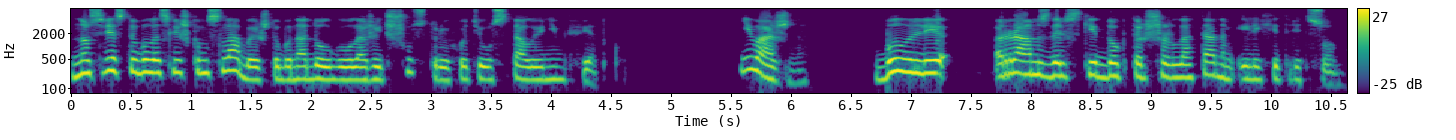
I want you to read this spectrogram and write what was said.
но средство было слишком слабое, чтобы надолго уложить шуструю, хоть и усталую нимфетку. Неважно, был ли рамсдельский доктор шарлатаном или хитрецом.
